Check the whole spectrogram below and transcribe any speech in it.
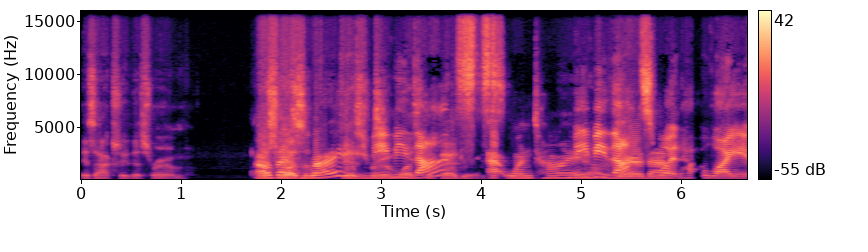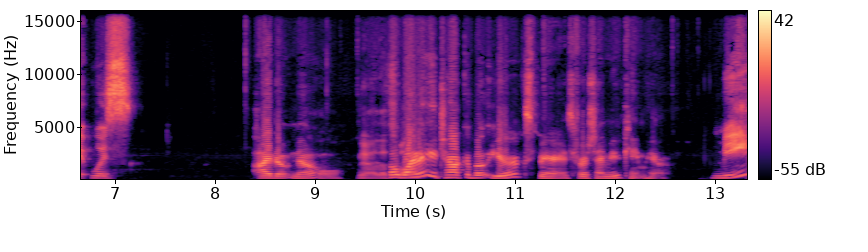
is actually this room. Oh, This that's was- right. This room Maybe was that's- the bedroom. At one time, Maybe where that's that- what why it was I don't know. Yeah, that's But why why. don't you talk about your experience first time you came here? me.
